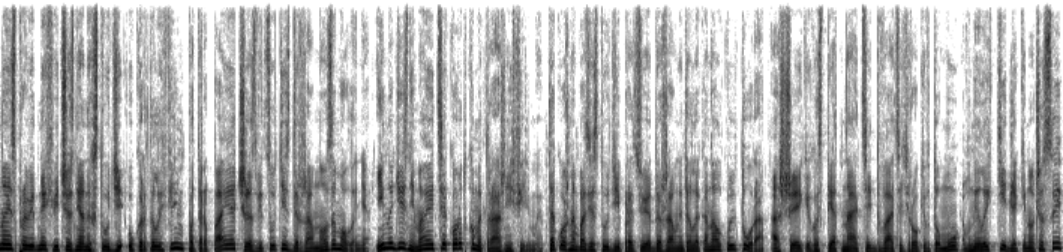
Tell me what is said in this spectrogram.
Одна із провідних вітчизняних студій Укртелефільм потерпає через відсутність державного замовлення. Іноді знімаються короткометражні фільми. Також на базі студії працює державний телеканал Культура. А ще якихось 15-20 років тому в нелегкі для кіночаси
